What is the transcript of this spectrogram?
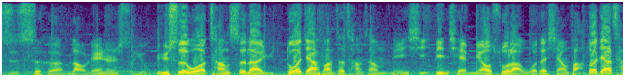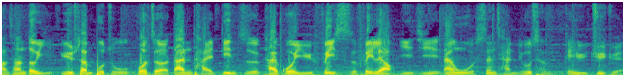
只适合老年人使用。于是我尝试了与多家房车厂商联系，并且描述了我的想法。多家厂商都以预算不足或者单台定制太过于费时费料以及耽误生产流程给予拒绝。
